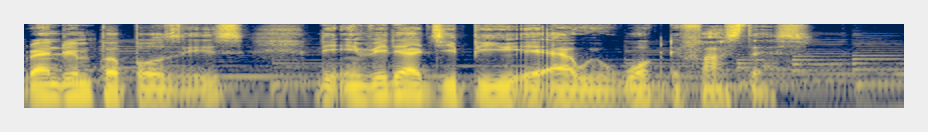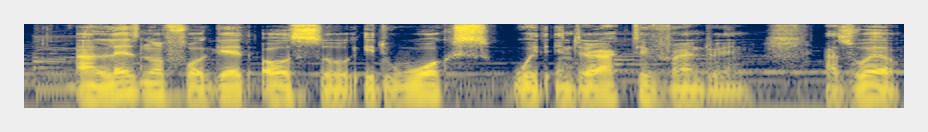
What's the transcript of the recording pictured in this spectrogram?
rendering purposes, the NVIDIA GPU AI will work the fastest. And let's not forget also, it works with interactive rendering as well.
